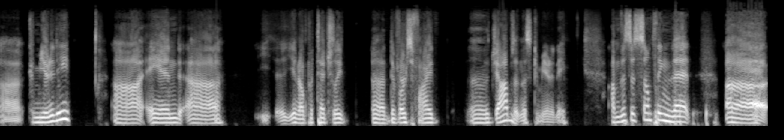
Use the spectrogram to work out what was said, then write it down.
uh, community, and you know potentially diversified jobs in this community. Um, this is something that a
